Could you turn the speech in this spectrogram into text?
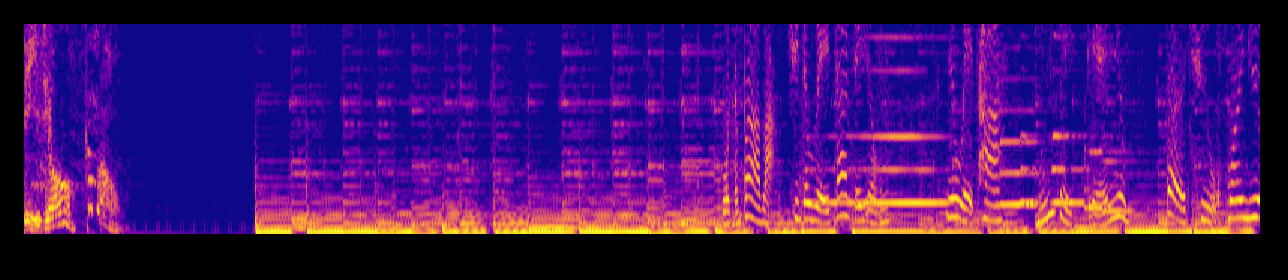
低调，Come on。我的爸爸是个伟大的人，因为他能给别人带去欢乐。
